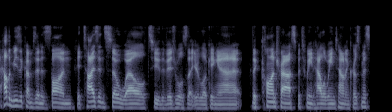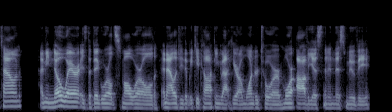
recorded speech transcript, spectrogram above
how the music comes in is fun. It ties in so well to the visuals that you're looking at. The contrast between Halloween Town and Christmas Town. I mean, nowhere is the big world, small world analogy that we keep talking about here on Wonder Tour more obvious than in this movie.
